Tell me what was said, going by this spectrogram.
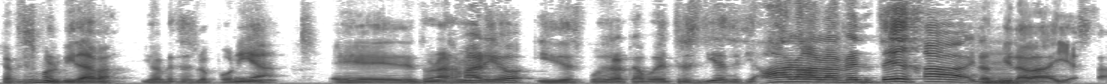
que a veces me olvidaba. Yo a veces lo ponía eh, dentro de un armario y después, al cabo de tres días, decía, ¡Hala, la lenteja! Y las mm. miraba y ya está.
